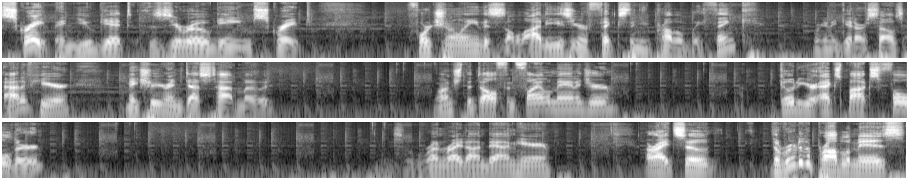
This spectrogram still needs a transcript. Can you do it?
scrape and you get zero games scraped. Fortunately, this is a lot easier fix than you probably think. We're going to get ourselves out of here. Make sure you're in desktop mode. Launch the Dolphin File Manager. Go to your Xbox folder. Just run right on down here. All right, so the root of the problem is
